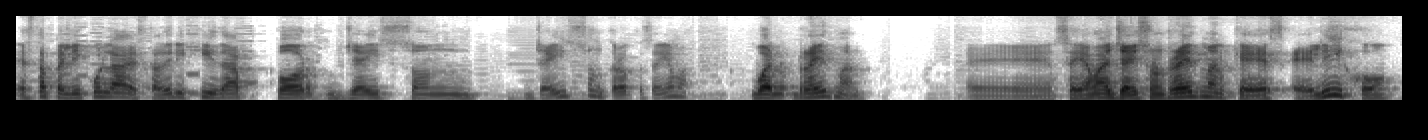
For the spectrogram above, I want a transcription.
esta película está dirigida por Jason, Jason creo que se llama, bueno, Reitman. Eh, se llama Jason Reitman, que es el hijo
